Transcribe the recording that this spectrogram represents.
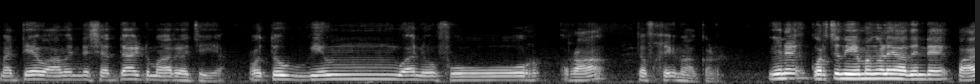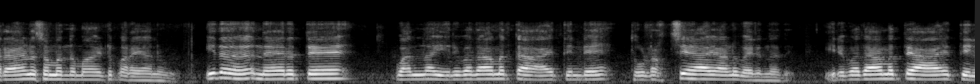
മറ്റേ വാവിന്റെ ശബ്ദമായിട്ട് മാറുക ചെയ്യുക. ഒത്തുവ്യം വനുഫൂർ റാ തഫീമാക്കണം ഇങ്ങനെ കുറച്ച് നിയമങ്ങളെ അതിന്റെ പാരായണ സംബന്ധമായിട്ട് പറയാനുള്ളൂ. ഇത് നേരത്തെ വന്ന ഇരുപതാമത്തെ ആയത്തിന്റെ തുടർച്ചയായാണ് വരുന്നത്. ഇരുപതാമത്തെ ആയത്തിൽ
